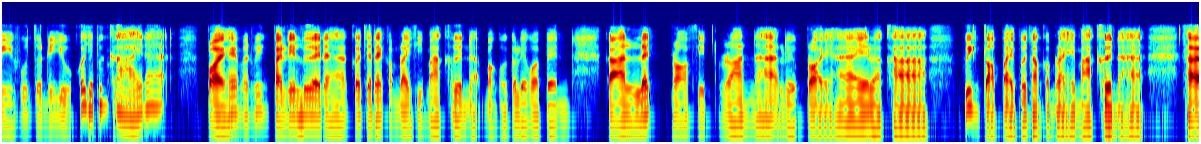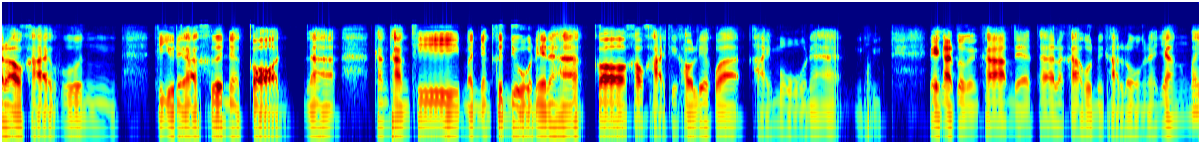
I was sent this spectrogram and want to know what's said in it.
มีหุ้นตัวนี้อยู่ก็อย่าเพิ่งขายนะฮะปล่อยให้มันวิ่งไปเรื่อยๆนะฮะ ก็จะได้กำไรที่มากขึ้นอะ บางคนก็เรียกว่าเป็นการ let profit run นะฮะ หรือปล่อยให้ราคาวิ่งต่อไปเพื่อทำกำไรให้มากขึ้นนะฮะ ถ้าเราขายหุ้นที่อยู่ในขาขึ้นเนี่ยก่อนนะทั้งๆทที่มันยังขึ้นอยู่เนี่ยนะฮะ ก็เข้าขายที่เขาเรียกว่าขายหมูนะฮะ ในทางตรงกันข้ามเนี่ยถ้าราคาหุ้นเป็นขาลงนะยังไม่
